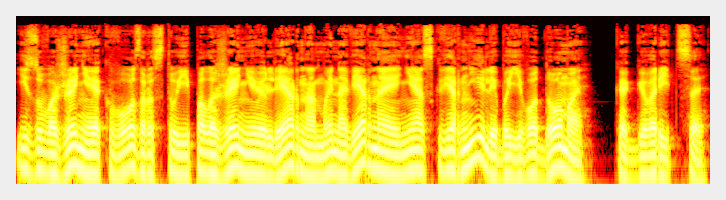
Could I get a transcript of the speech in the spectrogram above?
Из уважения к возрасту и положению Лерна мы, наверное, не осквернили бы его дома, как говорится.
